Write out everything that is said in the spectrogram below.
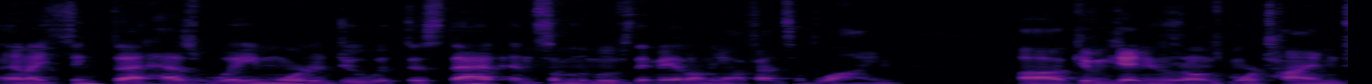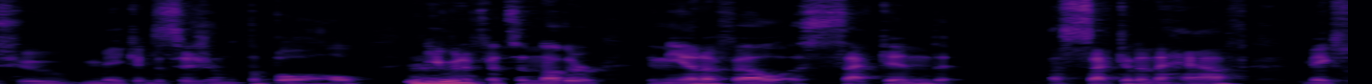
and I think that has way more to do with this. That and some of the moves they made on the offensive line, uh, giving Daniel Jones more time to make a decision with the ball, mm-hmm. even if it's another in the NFL, a second, a second and a half makes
